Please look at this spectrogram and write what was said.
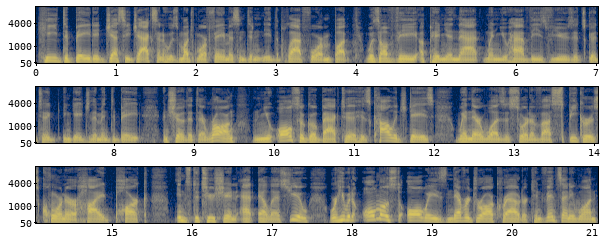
he debated Jesse Jackson, who was much more famous and didn't need the platform, but was of the opinion that when you have these views, it's good to engage them in debate and show that they're wrong. And you also go back to his college days when there was a sort of a speaker's corner Hyde Park institution at LSU where he would almost always never draw a crowd or convince anyone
